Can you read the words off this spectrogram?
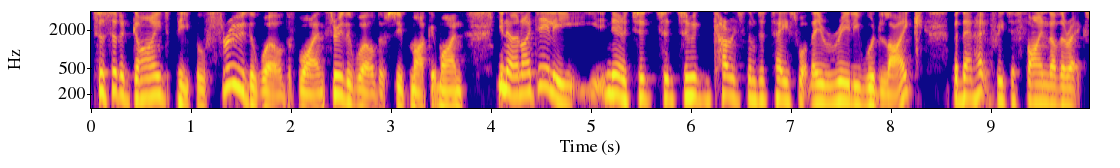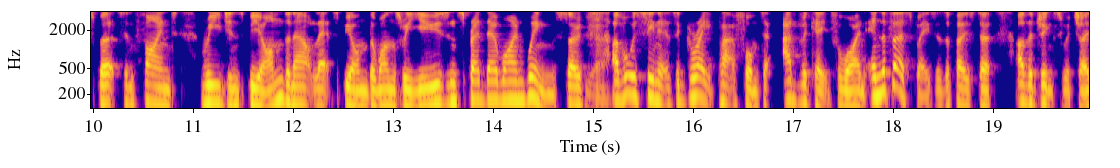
to sort of guide people through the world of wine, through the world of supermarket wine, you know, and ideally, you know, to to, to encourage them to taste what they really would like, but then hopefully to find other experts and find regions beyond and outlets beyond the ones we use and spread their wine wings. So yeah. I've always seen it as a great platform to advocate for wine in the first place, as opposed to other drinks which I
